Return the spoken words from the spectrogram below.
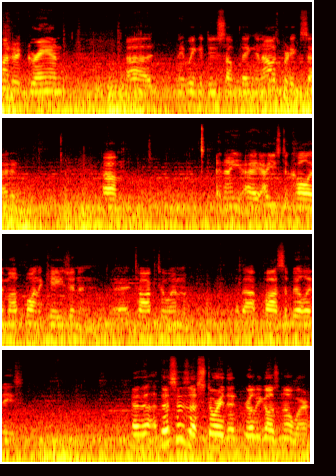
hundred grand, uh, maybe we could do something. And I was pretty excited. Um, and I, I, I used to call him up on occasion and uh, talk to him about possibilities. And this is a story that really goes nowhere.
